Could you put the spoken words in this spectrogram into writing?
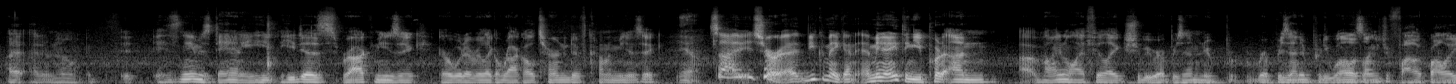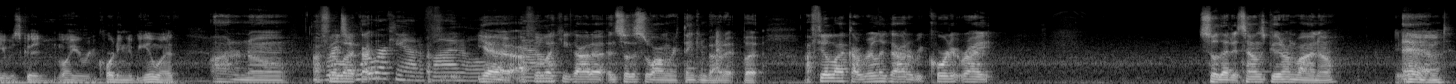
I, I don't know. It, his name is Danny. He he does rock music or whatever, like a rock alternative kind of music. Yeah. So I, sure, uh, you can make. Any, I mean, anything you put on uh, vinyl, I feel like should be represented represented pretty well as long as your file quality was good while you're recording to begin with. I don't know. I we're, feel like we're I, working on a I feel- vinyl. yeah, right I feel like you gotta, and so this is why we're thinking about it. But I feel like I really gotta record it right, so that it sounds good on vinyl, and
